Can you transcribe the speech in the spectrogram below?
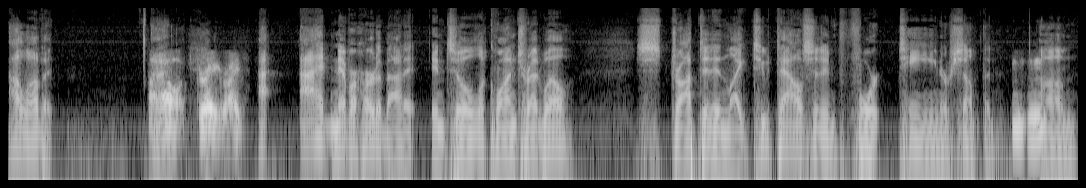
I love it. I know it's great, right? I, I had never heard about it until Laquan Treadwell dropped it in like 2014 or something. Um,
